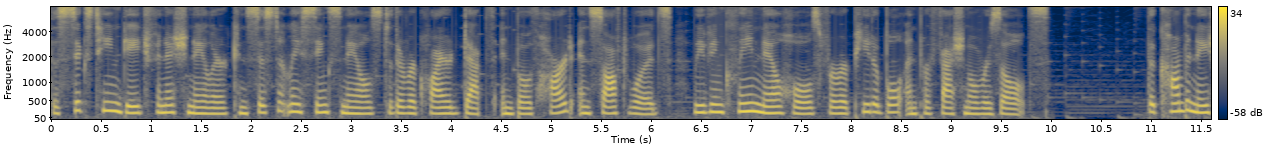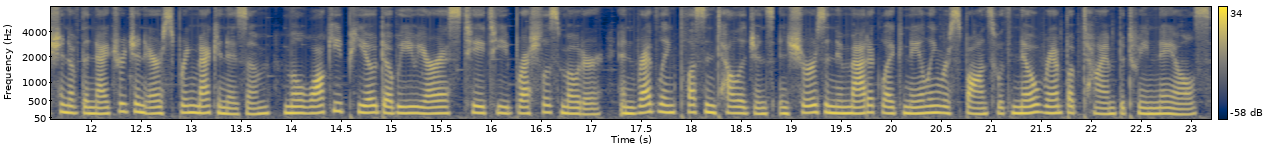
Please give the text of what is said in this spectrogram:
the 16 gauge finish nailer consistently sinks nails to the required depth in both hard and soft woods, leaving clean nail holes for repeatable and professional results. The combination of the nitrogen air spring mechanism, Milwaukee POWERSTATE brushless motor, and RedLink Plus intelligence ensures a pneumatic like nailing response with no ramp up time between nails,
